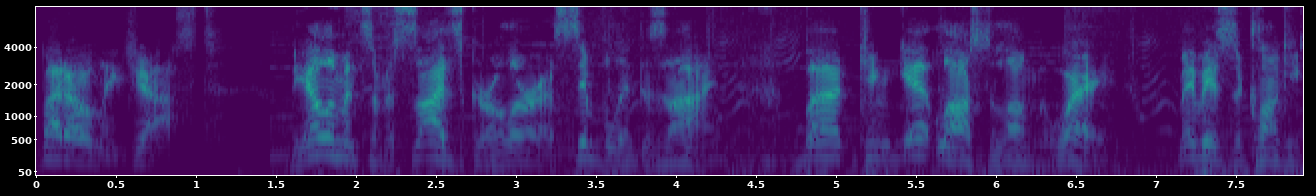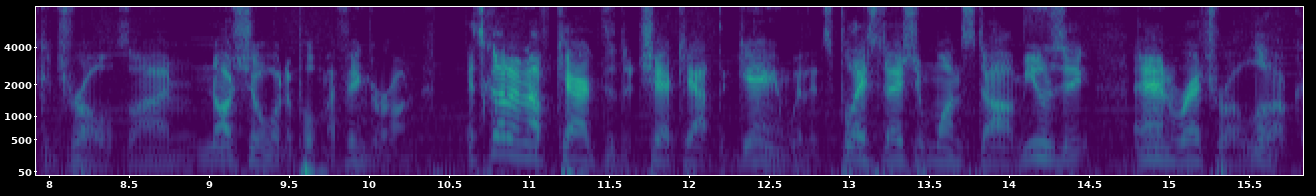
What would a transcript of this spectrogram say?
But only just. The elements of a side scroller are simple in design, but can get lost along the way. Maybe it's the clunky controls, I'm not sure what to put my finger on. It's got enough character to check out the game with its PlayStation 1 style music and retro look,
